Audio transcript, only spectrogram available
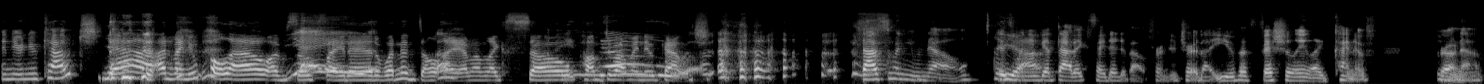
in your new couch. yeah, on my new pullout. I'm so excited. What an adult I am. I'm like so I pumped about my new couch. That's when you know is when Yeah. you get that excited about furniture that you've officially like kind of grown Mhm. up.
